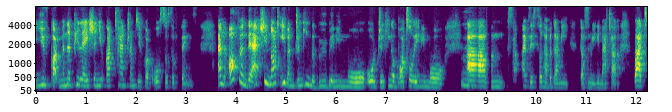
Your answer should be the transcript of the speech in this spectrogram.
You've got manipulation, you've got tantrums, you've got all sorts of things. And often they're actually not even drinking the boob anymore or drinking a bottle anymore. Mm. Um, sometimes they still have a dummy, doesn't really matter. But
